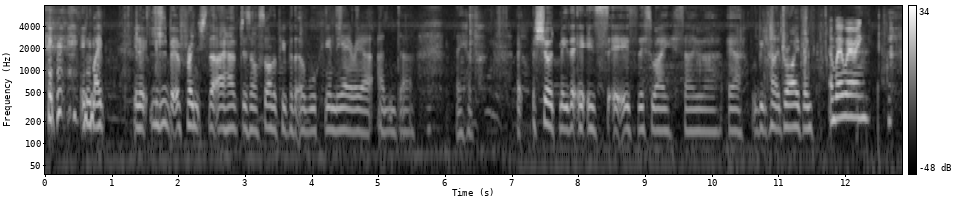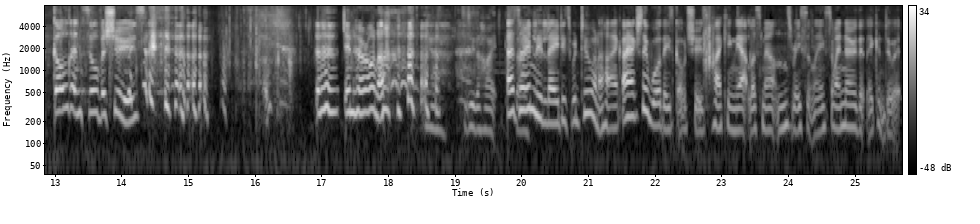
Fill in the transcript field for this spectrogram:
in my you know little bit of French that I have just also other people that are walking in the area, and uh, they have assured me that it is it is this way. So uh, yeah, we've been kind of driving. and we're wearing gold and silver shoes in her honour. Yeah, to do the hike. As so. only ladies would do on a hike. I actually wore these gold shoes hiking the Atlas Mountains recently, so I know that they can do it.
